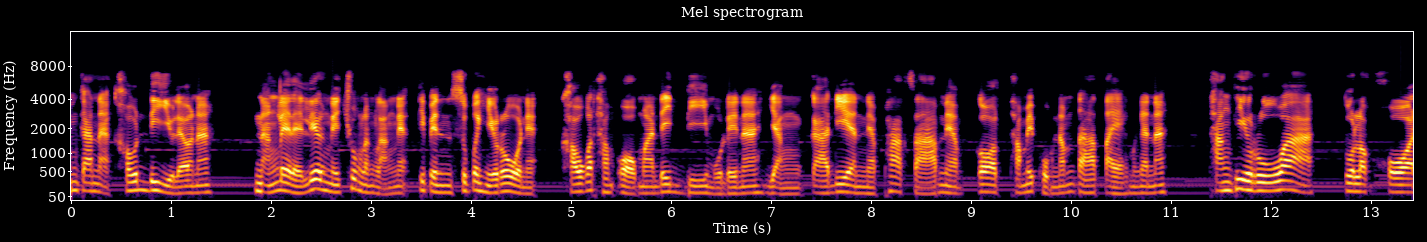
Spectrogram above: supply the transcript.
มกันอะเขาดีอยู่แล้วนะ หนังหลาย ๆ เรื่องในช่วงหลัง ๆ เนี่ยที่เป็นซูเปอร์ฮีโร่เนี่ยเขาก็ทำออกมาได้ดีหมดเลยนะ อย่างกาเดียนเนี่ยภาค3เนี่ยก็ทำให้ผมน้ำตาแตกเหมือนกันนะ ทั้งที่รู้ว่าตัวละคร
